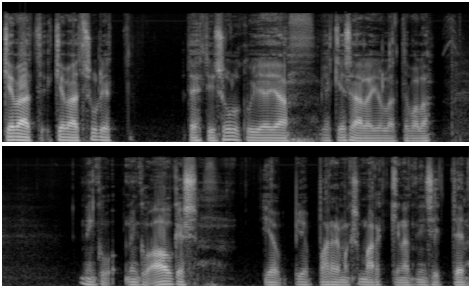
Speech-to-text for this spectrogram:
kevät, kevät suljet, tehtiin sulkuja ja, ja kesällä jollain tavalla niin kuin, niin kuin aukesi jo, jo paremmaksi markkinat, niin sitten,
